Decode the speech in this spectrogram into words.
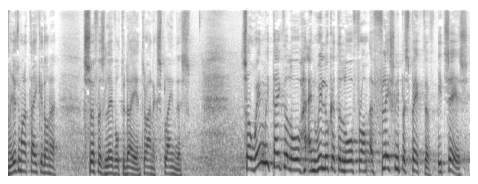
I just want to take it on a surface level today and try and explain this. So when we take the law and we look at the law from a fleshly perspective, it says,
